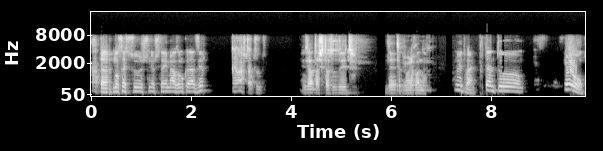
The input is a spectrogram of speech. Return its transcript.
Portanto, não sei se os senhores têm mais alguma coisa a dizer. Eu acho que está tudo. Exato, acho que está tudo dito. Desde a primeira ronda. Muito bem. Portanto, eu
